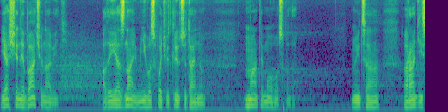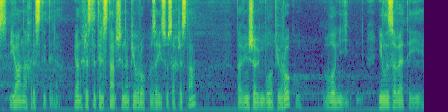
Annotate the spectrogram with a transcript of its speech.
я ще не бачу навіть, але я знаю, мені Господь відкрив цю тайну мати мого Господа. Ну і ця радість Йоанна Хрестителя. Йоанн Хреститель старший на півроку за Ісуса Христа, та він же було півроку в лоні Єлизавети, і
